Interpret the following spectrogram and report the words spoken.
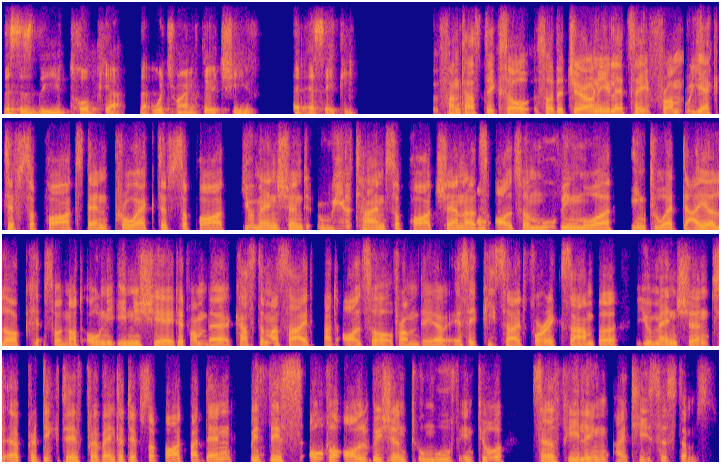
This is the utopia that we're trying to achieve at SAP. Fantastic. So, so the journey, let's say, from reactive support, then proactive support. You mentioned real-time support channels, also moving more into a dialogue. So not only initiated from the customer side, but also from the SAP side, for example. You mentioned uh, predictive, preventative support, but then with this overall vision to move into self-healing IT systems.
